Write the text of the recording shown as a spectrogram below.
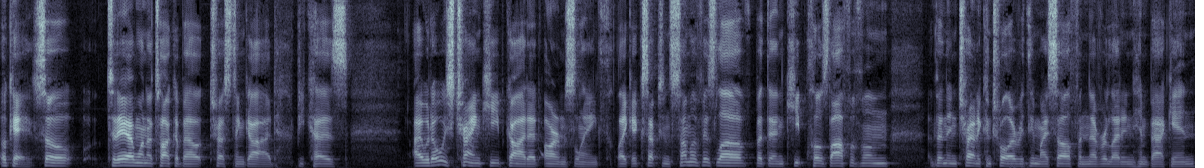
Okay, so today I want to talk about trusting God because I would always try and keep God at arm's length, like accepting some of his love, but then keep closed off of him, then trying to control everything myself and never letting him back in.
